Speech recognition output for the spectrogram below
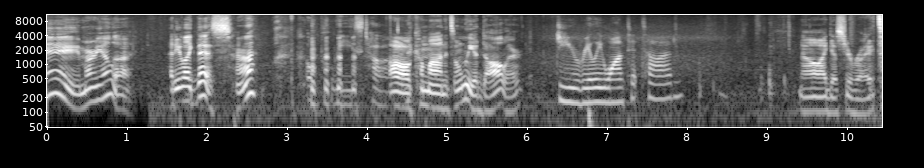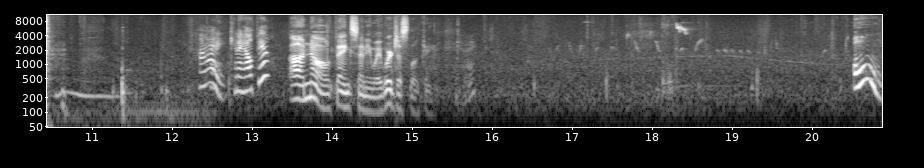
Hey, Mariella. How do you like this, huh? Oh, please, Todd. Oh, come on, it's only a dollar. Do you really want it, Todd? No, I guess you're right. Hi, can I help you? Uh, no, thanks anyway. We're just looking. Okay. Oh,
